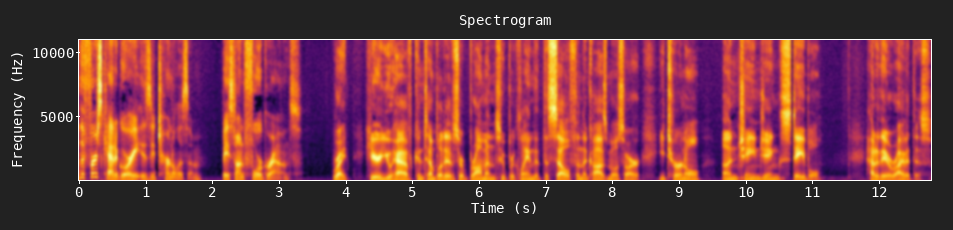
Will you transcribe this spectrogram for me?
the first category is eternalism, based on four grounds. Right. Here you have contemplatives or Brahmins who proclaim that the self and the cosmos are eternal, unchanging, stable. How do they arrive at this?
